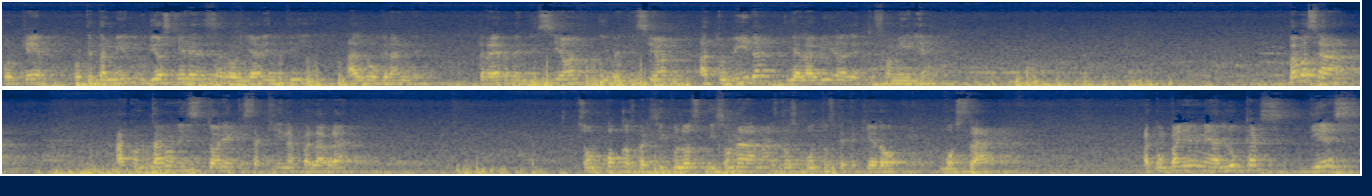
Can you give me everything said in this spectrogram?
¿Por qué? Porque también Dios quiere desarrollar en ti algo grande, traer bendición y bendición a tu vida y a la vida de tu familia. Vamos a, a contar una historia que está aquí en la palabra son pocos versículos y son nada más dos puntos que te quiero mostrar. Acompáñenme a Lucas 10,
